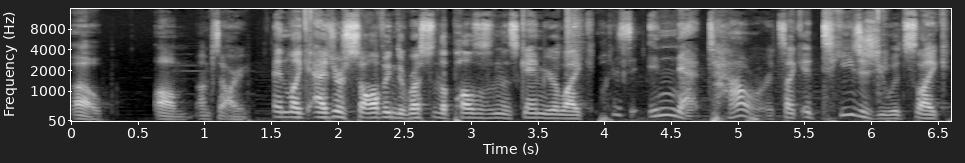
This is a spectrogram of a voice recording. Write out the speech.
oh, um, I'm sorry. And like as you're solving the rest of the puzzles in this game, you're like, what is in that tower? It's like it teases you. It's like,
